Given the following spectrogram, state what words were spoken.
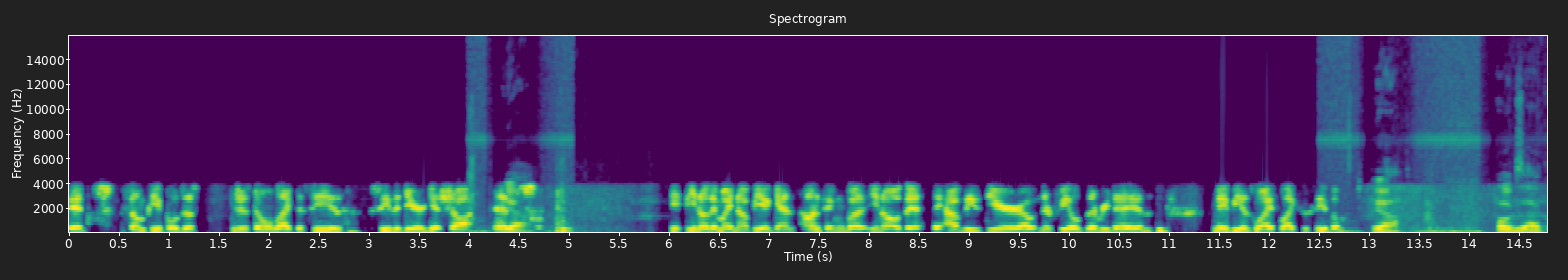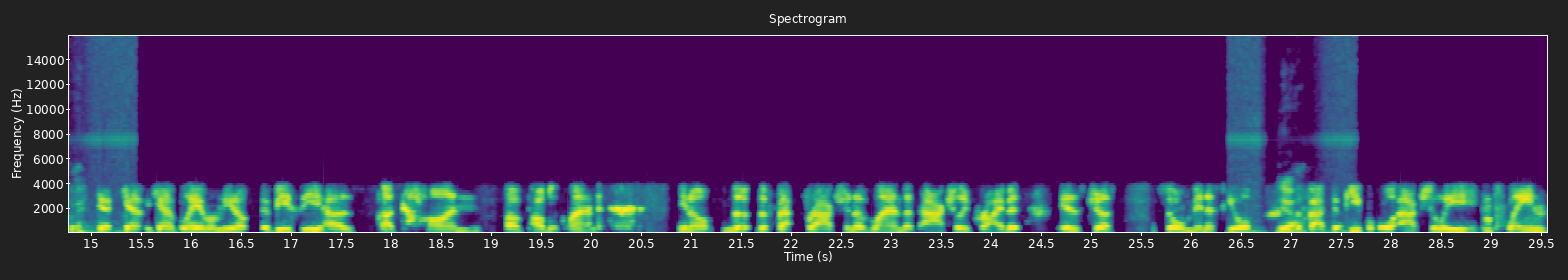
it's some people just just don't like to see see the deer get shot. It's, yeah you know they might not be against hunting, but you know they they have these deer out in their fields every day, and maybe his wife likes to see them. Yeah. Oh, exactly. Yeah, you can't you can't blame them. You know, BC has a ton of public land. You know, the the fa- fraction of land that's actually private is just so minuscule. Yeah. The fact that people will actually complain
